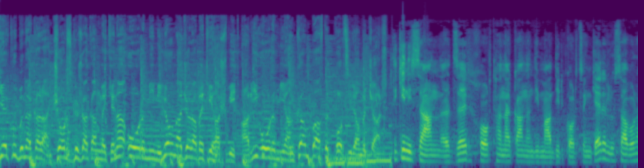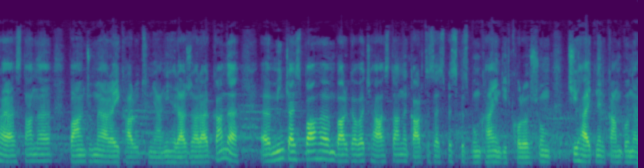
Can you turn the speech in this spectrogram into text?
Երկու բնակարան, 4 գժական մեքենա ու օրը մի միլիոն աջարաբետի հաշվით։ Արի օրը մի անգամ բախտդ փորձիր անվճար։ Տիկին Իսյան, ձեր խորհրդանական ընդդիմադիր գործընկերը Լուսավոր Հայաստանը պահանջում է Արայիկ Հարությունյանի հրաժարականը։ Մինչ այս պահը Բարգավաճ Հայաստանը կարծես այսպես սկզբունքային դիրքորոշում չի հայտնել կամ գոնե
